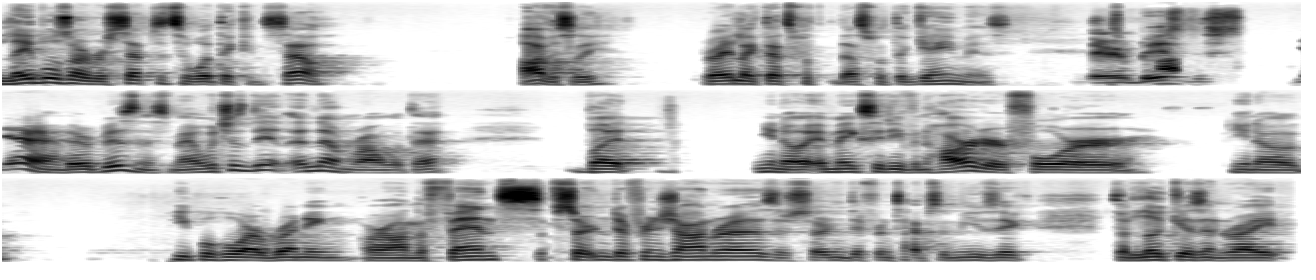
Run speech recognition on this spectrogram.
labels are receptive to what they can sell. Obviously, right? Like that's what that's what the game is. They're a business. Yeah, they're a business, man, which is the, nothing wrong with that. But you know, it makes it even harder for you know people who are running or on the fence of certain different genres or certain different types of music. The look isn't right.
